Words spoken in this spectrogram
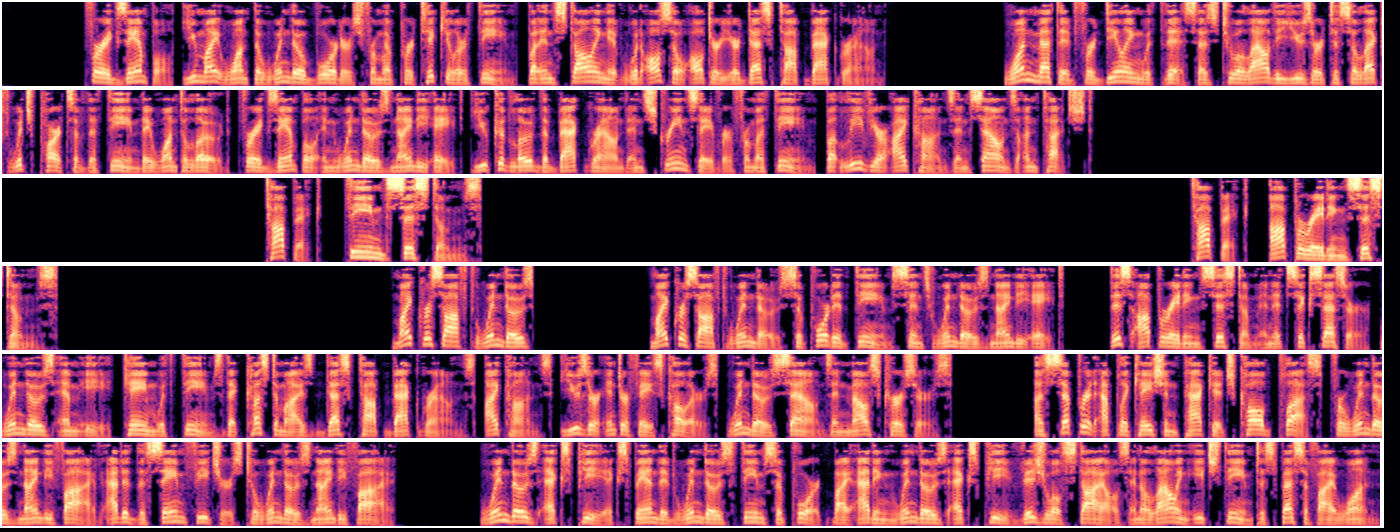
For example, you might want the window borders from a particular theme, but installing it would also alter your desktop background. One method for dealing with this is to allow the user to select which parts of the theme they want to load. For example, in Windows 98, you could load the background and screensaver from a theme, but leave your icons and sounds untouched. Topic: Themed systems. Topic: Operating systems. Microsoft Windows Microsoft Windows supported themes since Windows 98. This operating system and its successor, Windows ME, came with themes that customized desktop backgrounds, icons, user interface colors, Windows sounds and mouse cursors. A separate application package called Plus, for Windows 95 added the same features to Windows 95. Windows XP expanded Windows theme support by adding Windows XP visual styles and allowing each theme to specify one.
